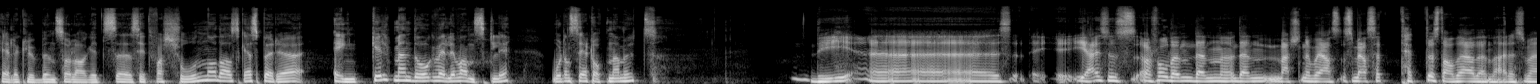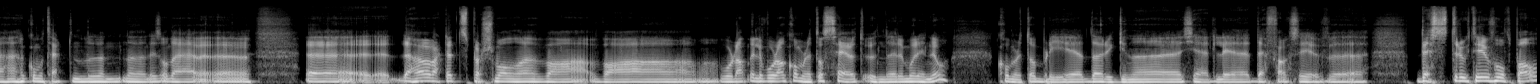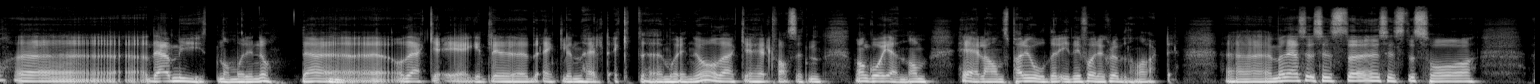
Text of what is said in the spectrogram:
hele klubbens og lagets situasjon. Og da skal jeg spørre enkelt, men dog veldig vanskelig. Hvordan ser Tottenham ut? De eh, Jeg syns i hvert fall den, den, den matchen jeg, som jeg har sett tettest av, det er den der som jeg kommenterte nødvendigvis. Og det, eh, eh, det har jo vært et spørsmål eh, hva, hva, hvordan, eller hvordan kommer det til å se ut under Mourinho? Kommer det til å bli dørgende, kjedelig, defensiv, eh, destruktiv fotball? Eh, Det er myten om Mourinho. Det, er- Og det er ikke egentlig, egentlig den helt ekte Mourinho, og det er ikke helt fasiten når man går gjennom hele hans perioder i de forrige klubbene han har vært i. Eh, Men jeg sy- syns, det- syns det så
